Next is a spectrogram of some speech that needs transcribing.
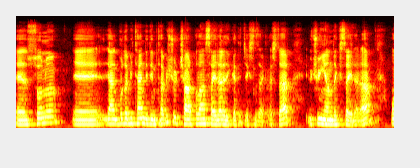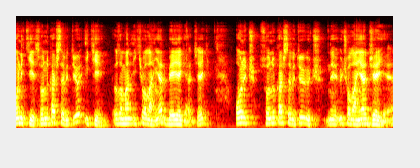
E, sonu e, yani burada biten dediğim tabii şu çarpılan sayılara dikkat edeceksiniz arkadaşlar. 3'ün yanındaki sayılara. 12 sonu kaçta bitiyor? 2. O zaman 2 olan yer B'ye gelecek. 13 sonu kaçta bitiyor? 3. 3 olan yer C'ye.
